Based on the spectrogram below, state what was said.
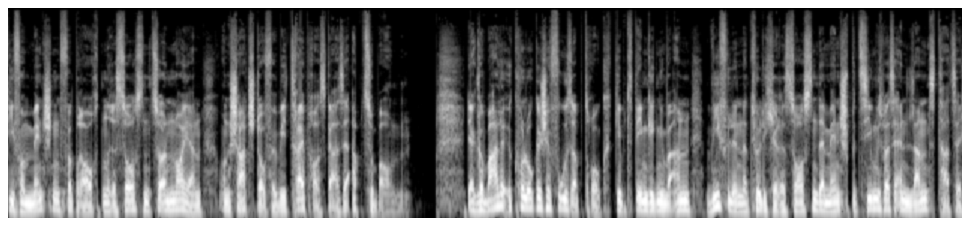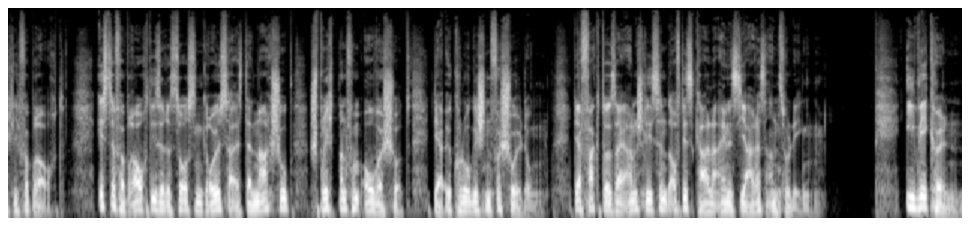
die vom Menschen verbrauchten Ressourcen zu erneuern und Schadstoffe wie Treibhausgase abzubauen. Der globale ökologische Fußabdruck gibt demgegenüber an, wie viele natürliche Ressourcen der Mensch bzw. ein Land tatsächlich verbraucht. Ist der Verbrauch dieser Ressourcen größer als der Nachschub, spricht man vom Overshoot, der ökologischen Verschuldung. Der Faktor sei anschließend auf die Skala eines Jahres anzulegen. IW Köln.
